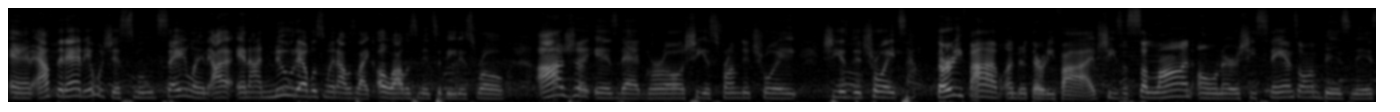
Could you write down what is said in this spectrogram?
And after that, it was just smooth sailing. I, and I knew that was when I was like, oh, I was meant to be this role. Aja is that girl. She is from Detroit. She is Detroit's 35 under 35. She's a salon owner. She stands on business.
